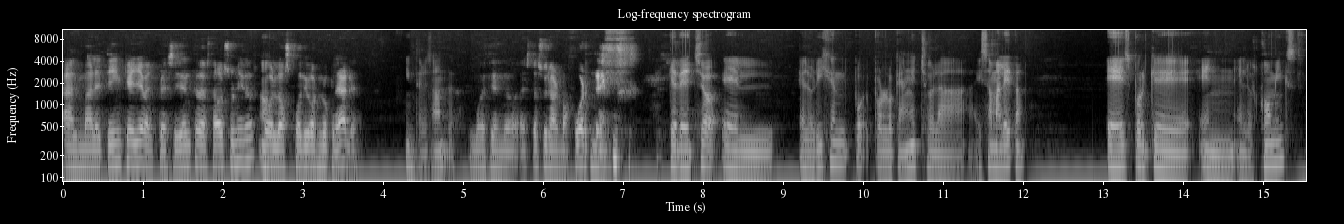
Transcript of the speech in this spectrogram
al maletín que lleva el presidente de Estados Unidos Ah. con los códigos nucleares. Interesante. Como diciendo, esto es un arma fuerte. Que de hecho el, el origen por, por lo que han hecho la, esa maleta es porque en, en los cómics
